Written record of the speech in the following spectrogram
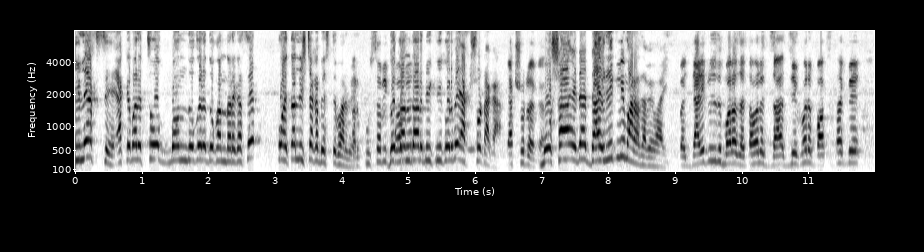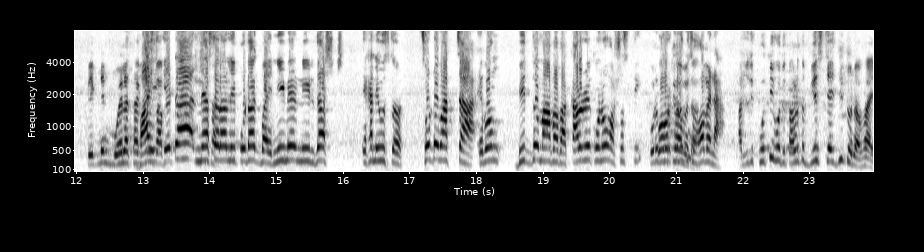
রিল্যাক্সে একেবারে চোখ বন্ধ করে দোকানদারের কাছে পঁয়তাল্লিশ টাকা বেচতে পারবে। দোকানদার বিক্রি করবে একশো টাকা। একশো টাকা। মশা এটা ডাইরেক্টলি মারা যাবে ভাই। ডাইরেক্টলি যদি মারা যায় তাহলে যা- যে ঘরে বাচ্চা থাকবে প্রেগনেন্ট মহিলা থাকবে ভাই এটা ন্যাচারালি প্রোডাক্ট ভাই নিমের নির্দাস এখানে ইউজ কর। ছোট বাচ্চা এবং বৃদ্ধ মা বাবা কারোর কোনো অস্বস্তি হবে না। আর যদি ক্ষতি হতো তাহলে তো বেস্টটাই দিত না ভাই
